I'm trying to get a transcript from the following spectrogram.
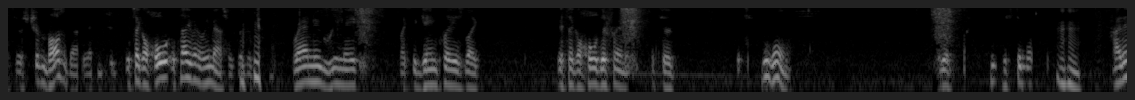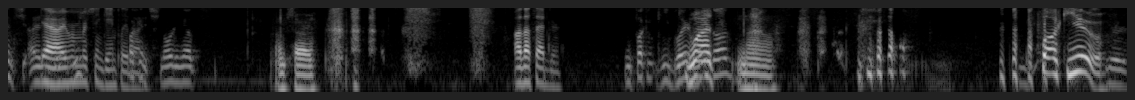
So I was tripping balls about it. It's like a whole. It's not even a remaster. It's like a brand new remake. Like the gameplay is like, it's like a whole different. It's a, it's a new game. With the similar- mhm. I didn't see. I didn't yeah. see- I remember who's seeing gameplay about fucking it. snorting up. I'm sorry. Oh, that's Edgar. Can you fucking can you blare your What? nose, dog? No. Fuck you. You're.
